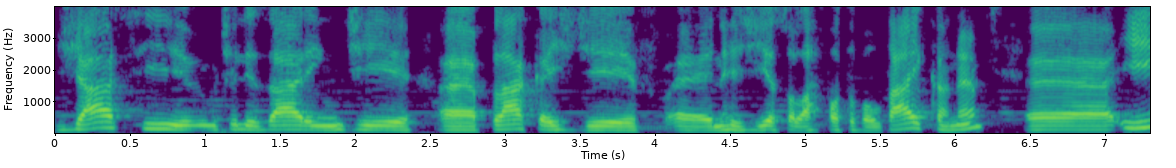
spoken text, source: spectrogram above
já se utilizarem de placas de energia solar fotovoltaica, né? É, e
